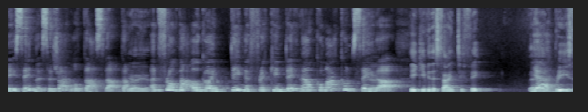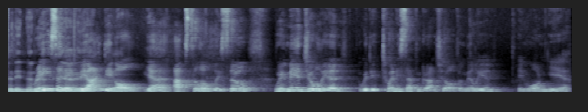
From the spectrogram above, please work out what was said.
it's him that says, "Right, well, that's that." that. Yeah, yeah. And from that, I'm going, "Ding a freaking ding! How come I couldn't see Yeah. that?" He give you the scientific uh, Yeah. reasoning and and- reasoning yeah, yeah, behind it all. Yeah, absolutely. So, with me and Julian, we did 27 grand short of a million in one year.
